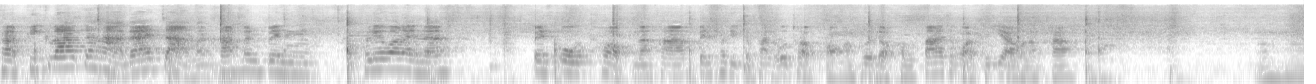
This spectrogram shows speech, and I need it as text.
ค่ะพริกลาบจะหาได้จากนะคะ มันเป็นเขาเรียกว่าอะไรนะ เป็นโอท็อปนะคะ เป็นผลิตภัณฑ์โอท็อปของอำเภอดอกคำใต้จังหวัดพะเยานะคะอือฮึ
